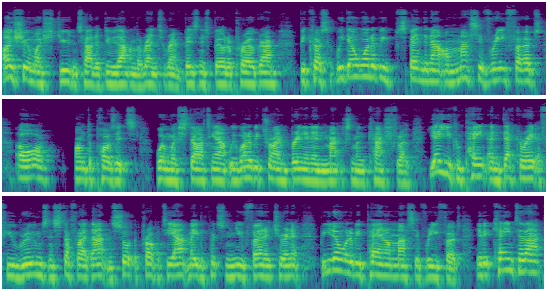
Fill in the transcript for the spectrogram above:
I show my students how to do that on the rent to rent business builder program because we don't want to be spending out on massive refurbs or on deposits when we're starting out. We want to be trying bringing in maximum cash flow. Yeah, you can paint and decorate a few rooms and stuff like that and sort the property out, maybe put some new furniture in it, but you don't want to be paying on massive refurbs. If it came to that,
